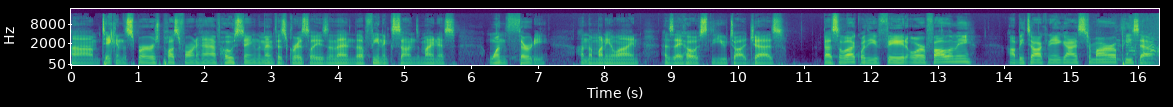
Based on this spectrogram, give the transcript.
Um, taking the Spurs plus four and a half, hosting the Memphis Grizzlies, and then the Phoenix Suns minus 130 on the money line as they host the Utah Jazz. Best of luck, whether you fade or follow me. I'll be talking to you guys tomorrow. Peace out.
